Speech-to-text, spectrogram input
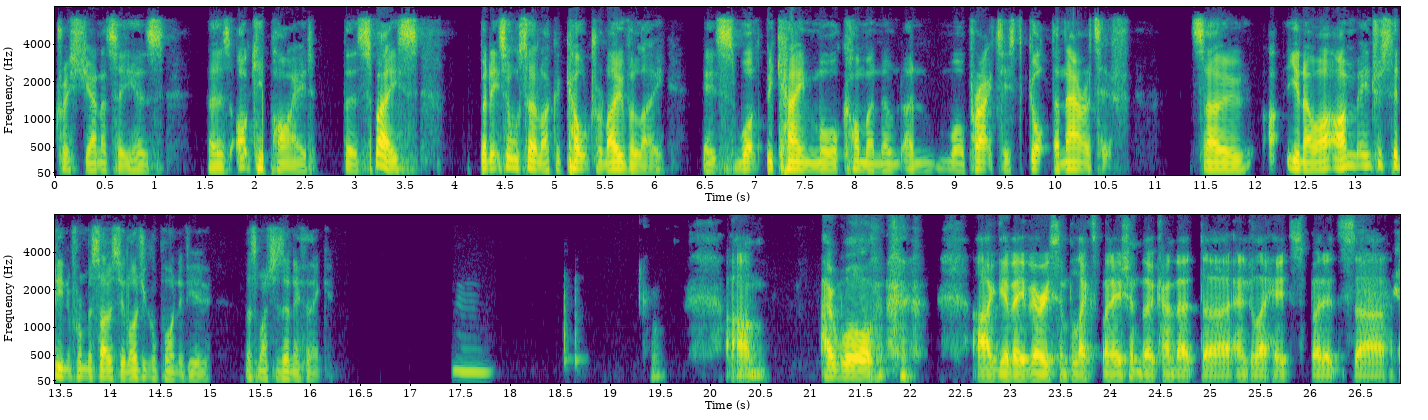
Christianity has has occupied the space, but it's also like a cultural overlay. It's what became more common and, and more practiced got the narrative. So uh, you know, I, am interested in it from a sociological point of view as much as anything. Mm. Um, I will uh, give a very simple explanation, the kind that uh, Angela hates, but it's uh,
